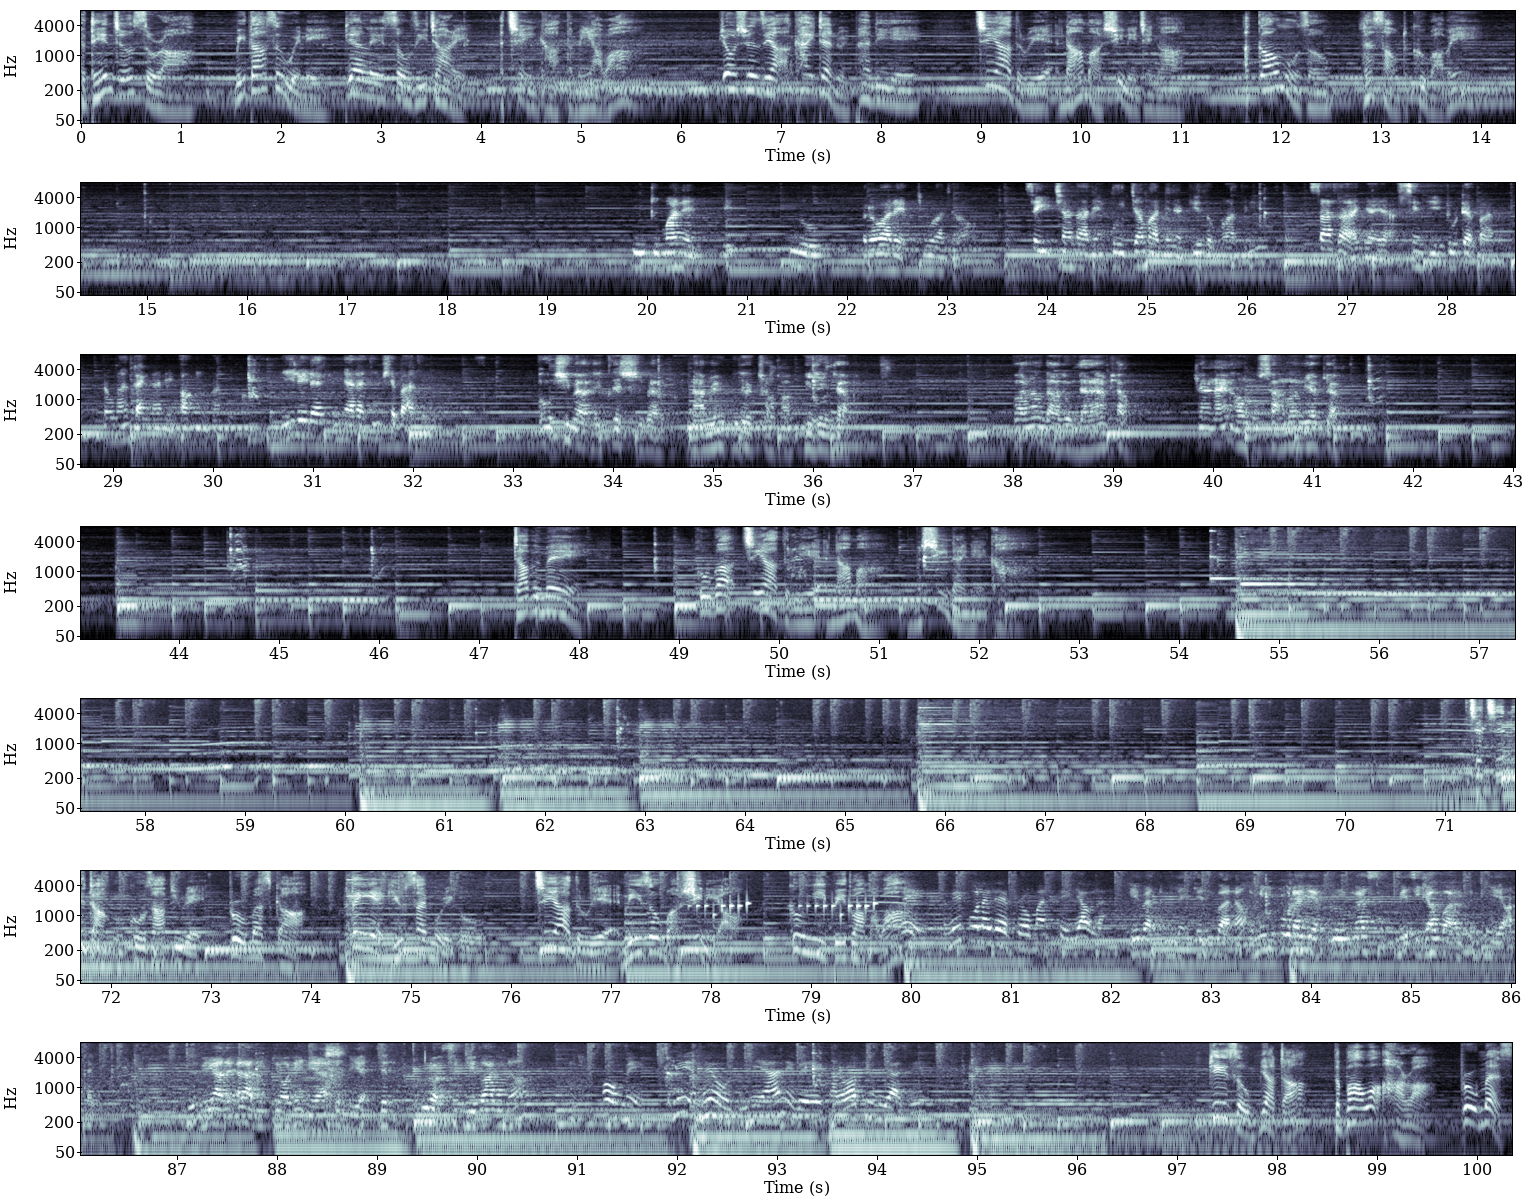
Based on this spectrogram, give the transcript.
သတင်းကြိုးဆိုတာမိသားစုဝင်တွေပြန်လည်စုံစည်းကြတဲ့အချိန်အခါသမယပါပျော်ရွှင်စရာအခိုက်အတန့်တွေဖန်တီးရင်ချစ်ရသူတွေရဲ့အနားမှာရှိနေခြင်းကအကောင်းမွန်ဆုံးလက်ဆောင်တစ်ခုပါပဲဒီဒူမနဲ့ဒီလိုဘရောရတဲ့သူကကြောင့်စိတ်ချမ်းသာတဲ့ကိုယ်ကျမ်းမာတဲ့ပြည့်စုံပါသည်စစအရာရာစင်ပြေတိုးတက်ပါသည် လုပ်ငန်းကိုင်ငန်းတွေပေါင်းနေပါသည်ညီလေးတဲ့ပညာတတ်ကြီးဖြစ်ပါသည်ဘုံရှိပါလေသက်ရှိပါလေနာမည်ကူတဲ့ချောင်းပါပြီးရင်ကြပါဘာလို့ဒါလို့ဒါရန်ဖြောက်ကျန်နိုင်အောင်လို့ဆံမမြောက်ကြပါဒါပေမဲ့ကိုကချစ်ရသူတွေရဲ့အနားမှာမရှိနိုင်တဲ့အခါ ချစ်ချင်းမြတ်တာကိုကိုစားပြုတဲ့ Promise ကသင်ရဲ့ view site မှုတွေကိုချစ်ရသူတွေရဲ့အနည်းဆုံးမှာရှိနေအောင်ကူညီပေးသွားမှာပါဟေးသမီးပို့လိုက်တဲ့ promise တွေရောက်လာဒီဘက်လည်းကျေးဇူးပါနော်အမီပို့လိုက်တဲ့ progress မေ့စီရောက်ပါလို့သမီးရဲ့ဒီရတယ်အဲ့ဒါဒီပြောနေနေတာသမီးရဲ့ခုတော့စင်ပြေသွားပြီနော်ဟုတ်မေသမီးအမေကိုဒီနေရာနေပဲငါတော့ပြုပြရစေပြေဆုံးမြတ်တာတဘာဝအာဟာရ Promise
